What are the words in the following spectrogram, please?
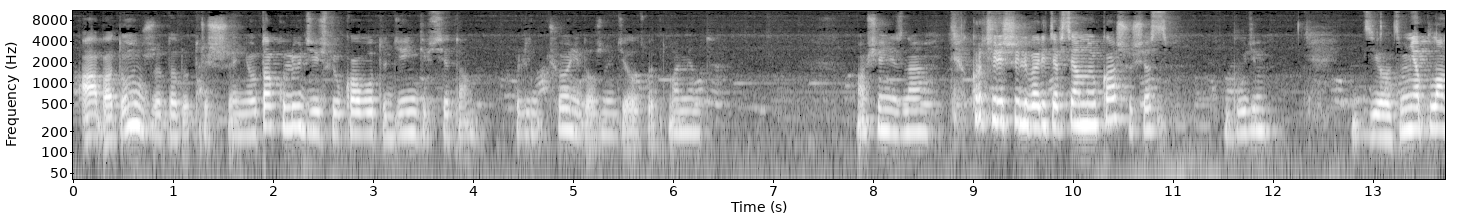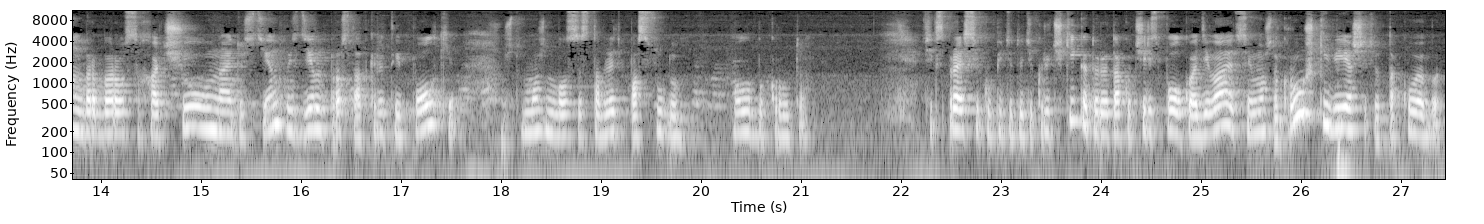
а потом уже дадут решение. Вот так у людей, если у кого-то деньги все там Блин, что они должны делать в этот момент? Вообще не знаю. Короче, решили варить овсяную кашу. Сейчас будем делать. У меня план Барбароса. Хочу на эту стенку сделать просто открытые полки, чтобы можно было составлять посуду. Было бы круто. В фикс-прайсе купить вот эти крючки, которые так вот через полку одеваются, и можно кружки вешать. Вот такое бы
